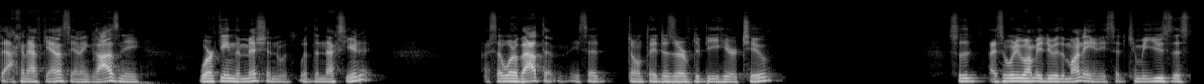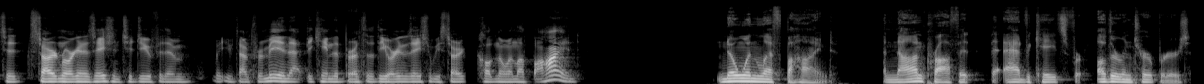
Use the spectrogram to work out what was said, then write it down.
back in Afghanistan and Ghazni working the mission with, with the next unit. I said, What about them? He said, Don't they deserve to be here too? So I said, What do you want me to do with the money? And he said, Can we use this to start an organization to do for them what you've done for me? And that became the birth of the organization we started called No One Left Behind. No One Left Behind, a nonprofit that advocates for other interpreters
